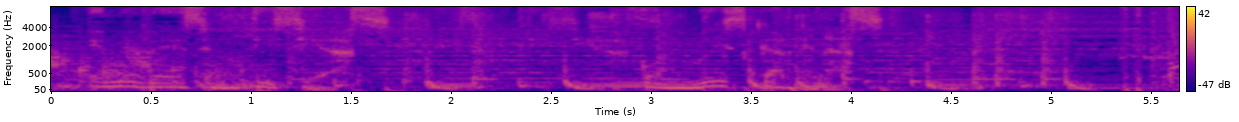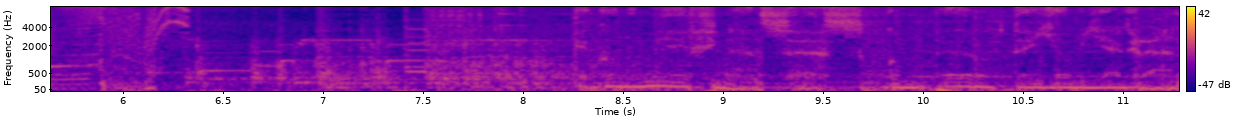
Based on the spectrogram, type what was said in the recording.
MBS Noticias con Luis Cárdenas. Economía y finanzas con Pedro Tello Villagrán.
